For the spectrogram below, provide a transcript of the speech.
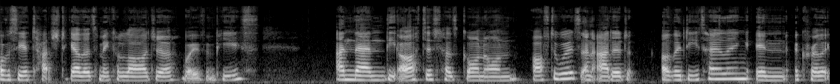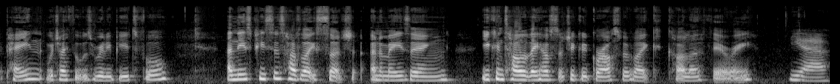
obviously attached together to make a larger woven piece. And then the artist has gone on afterwards and added other detailing in acrylic paint, which I thought was really beautiful. And these pieces have like such an amazing. You can tell that they have such a good grasp of like color theory Yeah.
